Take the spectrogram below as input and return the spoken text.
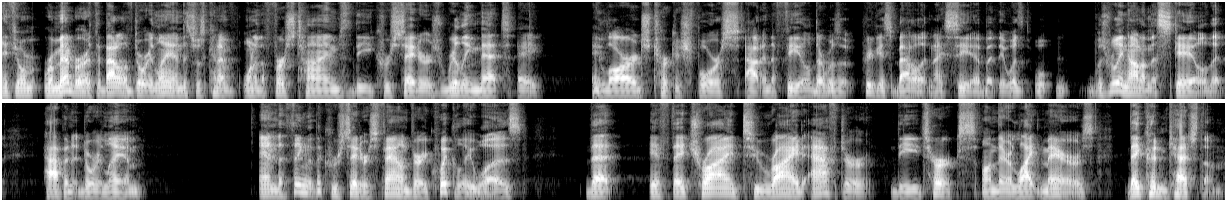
If you'll remember, at the Battle of Dorylaeum, this was kind of one of the first times the Crusaders really met a a large Turkish force out in the field. There was a previous battle at Nicaea, but it was was really not on the scale that happened at Dorylaeum. And the thing that the Crusaders found very quickly was that if they tried to ride after the Turks on their light mares, they couldn't catch them.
